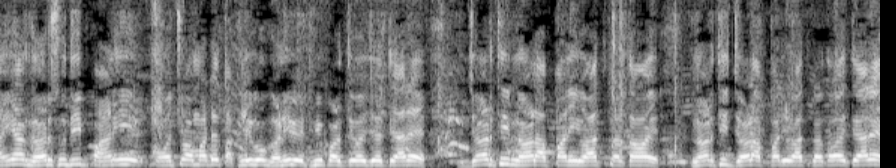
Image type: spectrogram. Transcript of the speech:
અહીંયા ઘર સુધી પાણી પહોંચવા માટે તકલીફો ઘણી વેઠવી પડતી હોય છે. ત્યારે જળથી નળ આપવાની વાત કરતા હોય, નળથી જળ આપવાની વાત કરતા હોય, ત્યારે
